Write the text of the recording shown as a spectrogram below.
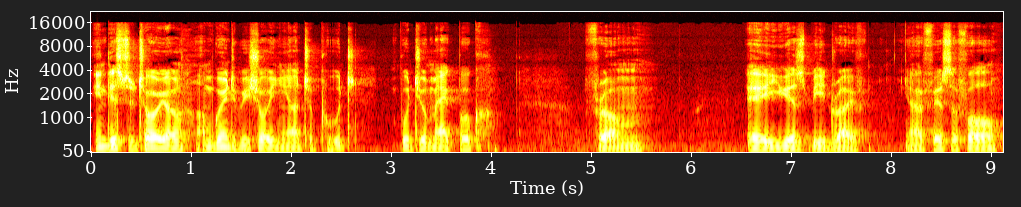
In this tutorial, I'm going to be showing you how to boot, boot your MacBook from a USB drive. Uh, first of all,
